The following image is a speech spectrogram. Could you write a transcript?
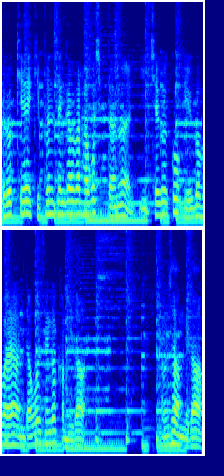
그렇게 깊은 생각을 하고 싶다면 이 책을 꼭 읽어봐야 한다고 생각합니다. 감사합니다.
